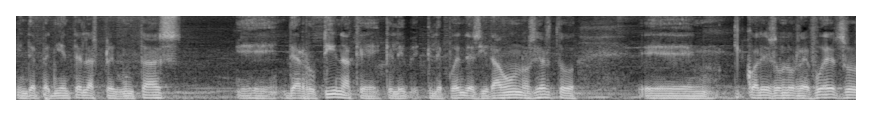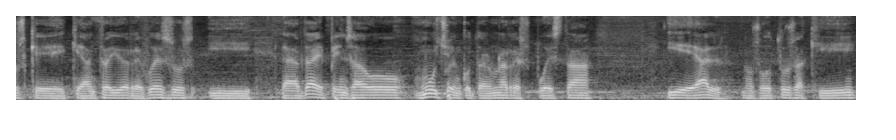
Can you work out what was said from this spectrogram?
independiente de las preguntas eh, de rutina que, que le, que le pueden decir a uno, ¿cierto? Cuáles son los refuerzos que, que han traído de refuerzos y la verdad he pensado mucho en encontrar una respuesta ideal. Nosotros aquí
